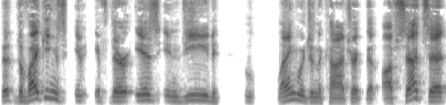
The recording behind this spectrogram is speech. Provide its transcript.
the, the Vikings, if, if there is indeed language in the contract that offsets it,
